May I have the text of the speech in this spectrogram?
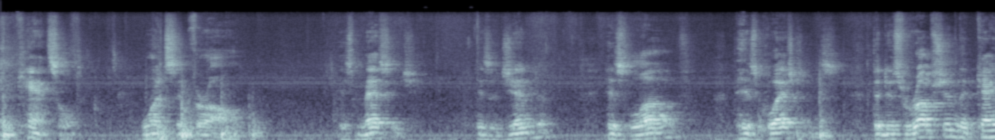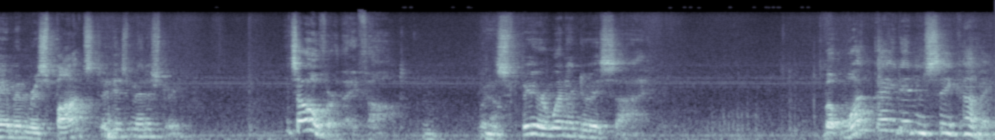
and canceled once and for all. His message, his agenda, his love, his questions, the disruption that came in response to his ministry. It's over, they thought, when the spear went into his side. But what they didn't see coming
